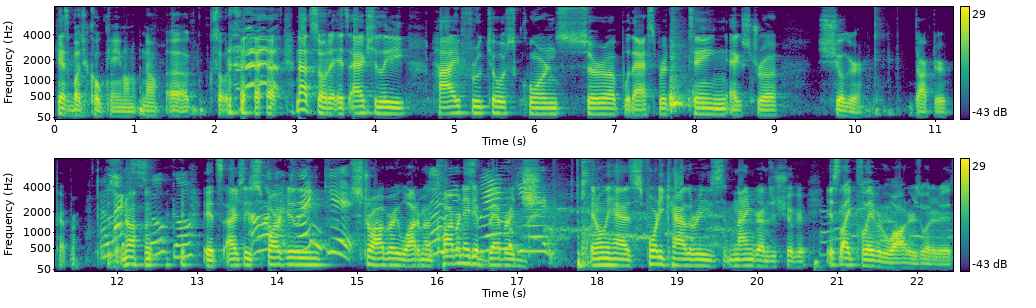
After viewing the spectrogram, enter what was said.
He has a bunch of cocaine on him. No, uh, soda. Not soda. It's actually high fructose corn syrup with aspartame extra sugar. Dr. Pepper. I like sugar. it's actually I sparkling it. strawberry watermelon Let carbonated beverage. it. It only has 40 calories, 9 grams of sugar. It's like flavored water, is what it is.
